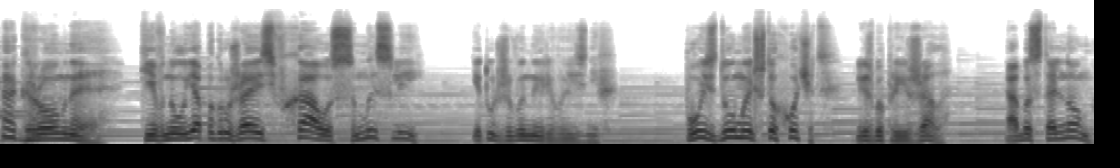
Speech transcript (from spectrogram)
«Огромная!» — кивнул я, погружаясь в хаос мыслей и тут же выныривая из них. «Пусть думает, что хочет, лишь бы приезжала. Об остальном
